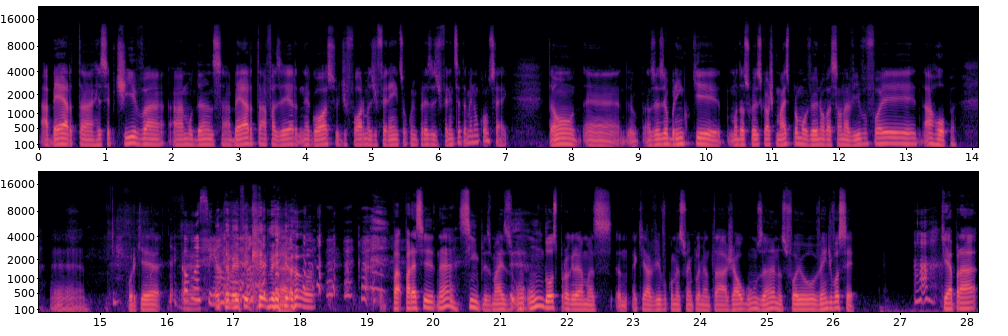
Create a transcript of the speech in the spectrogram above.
aberta, receptiva à mudança, aberta a fazer negócio de formas diferentes ou com empresas diferentes, você também não consegue. Então, é, eu, às vezes eu brinco que uma das coisas que eu acho que mais promoveu a inovação na Vivo foi a roupa. É, porque. Como assim? Eu também fiquei meio. É. Pa parece né, simples, mas um, um, dos programas eh, que a Vivo começou a implementar já há alguns anos foi o Vende Você. Ah. Que é para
